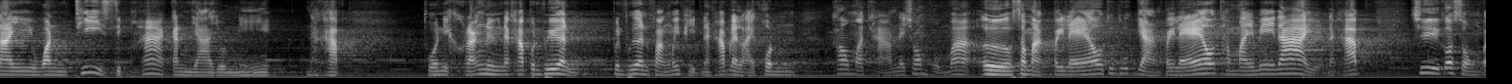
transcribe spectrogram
ในวันที่ 15 กันยายนนี้นะครับทวนอีกครั้งหนึ่งนะครับเพื่อนๆเพื่อนๆฟังไม่ผิดนะครับ หลายๆ คนเข้ามาถามในช่องผมว่าเออสมัครไปแล้วทุกๆ อย่างไปแล้วทำไมไม่ได้นะครับ ชื่อก็ส่งไป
